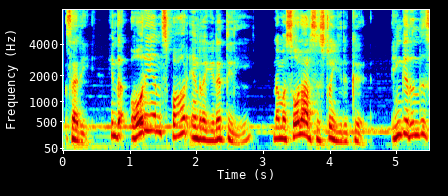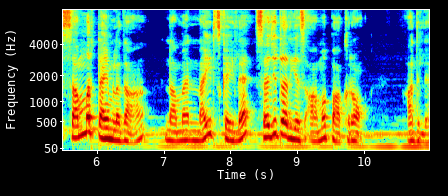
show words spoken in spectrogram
சரி இந்த ஓரியன் ஸ்பார் என்ற இடத்தில் நம்ம சோலார் சிஸ்டம் இருக்குது இங்கிருந்து சம்மர் டைமில் தான் நம்ம நைட் ஸ்கையில் சஜிட்டாரியஸ் ஆமை பார்க்குறோம். அதில்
